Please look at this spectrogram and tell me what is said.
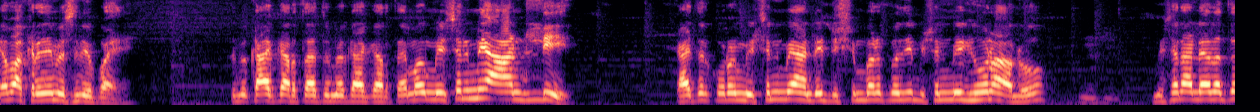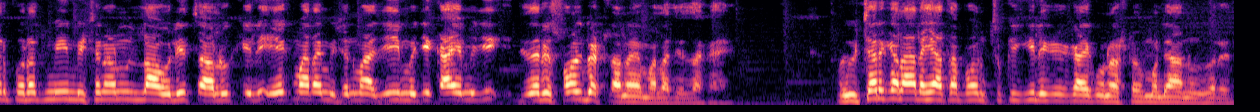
या भाकरीची मिशनी पाय. तुम्ही काय करताय तुम्ही काय करताय? मग मिशन मी आणली. काहीतरी करून मिशन मी आणली. डिसेंबरमध्ये मिशन मी घेऊन आलो. मिशन आल्यानंतर परत मी मिशन आणून लावली चालू केली. एक मला मिशन माझी म्हणजे काय म्हणजे त्याचा रिस्पॉन्स भेटला नाही मला त्याचा काय. मग विचार केला अरे हे आता आपण चुकी केली की काय कोणाष्ट मला आणून वरेल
